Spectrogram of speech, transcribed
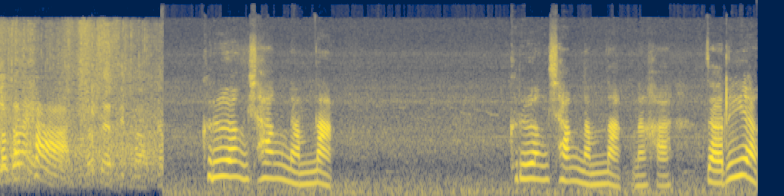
แล้วก็ถาด แล้วแต่สิบบาทครับเครื่องชั่งน้ำหนัก เครื่องชั่งน้ำหนักนะคะ จะเรียก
